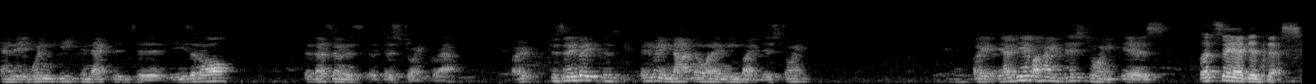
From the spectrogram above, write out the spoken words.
and they wouldn't be connected to these at all, then that's known as a disjoint graph. All right, does anybody, does anybody not know what I mean by disjoint? Okay, the idea behind disjoint is, let's say I did this.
